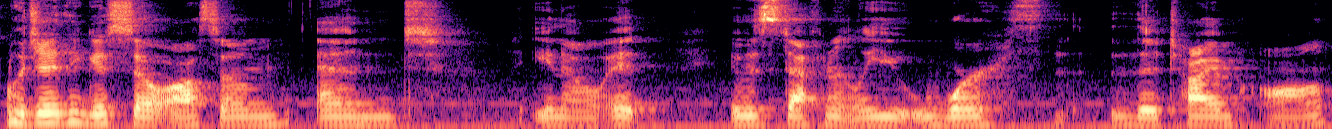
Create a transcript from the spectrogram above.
which I think is so awesome. And you know, it it was definitely worth the time off.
